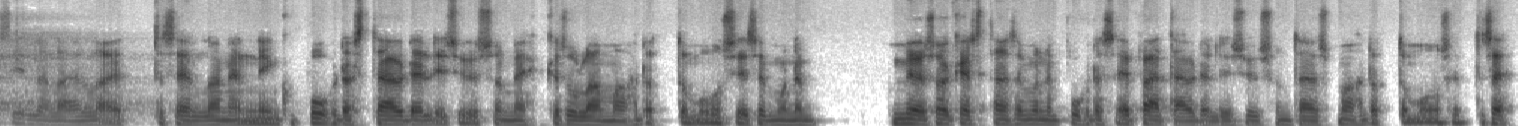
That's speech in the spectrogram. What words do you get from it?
sillä lailla, että sellainen niin kuin puhdas täydellisyys on ehkä sulla mahdottomuus ja semmoinen, myös oikeastaan semmoinen puhdas epätäydellisyys on täys mahdottomuus, että se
